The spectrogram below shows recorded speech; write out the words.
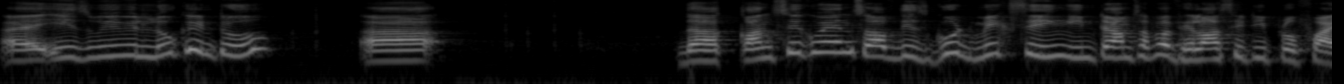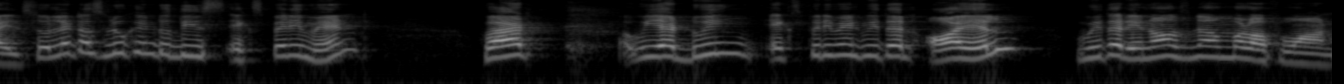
uh, is we will look into uh, the consequence of this good mixing in terms of a velocity profile. So let us look into this experiment where we are doing experiment with an oil with a Reynolds number of 1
